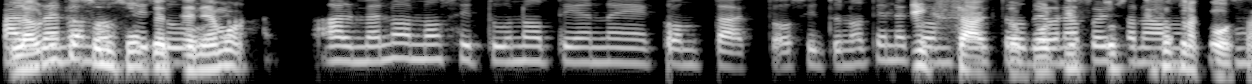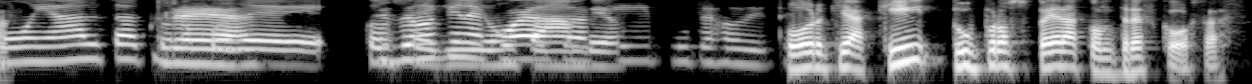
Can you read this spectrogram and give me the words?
La única solución que tú, tenemos, al menos no si tú no tienes contacto. Si tú no tienes exacto, contacto de una es, es persona otra cosa, muy alta, tú no puedes Si tú no tienes conseguir un cambio. aquí, tú te jodiste. porque aquí tú prosperas con tres cosas,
